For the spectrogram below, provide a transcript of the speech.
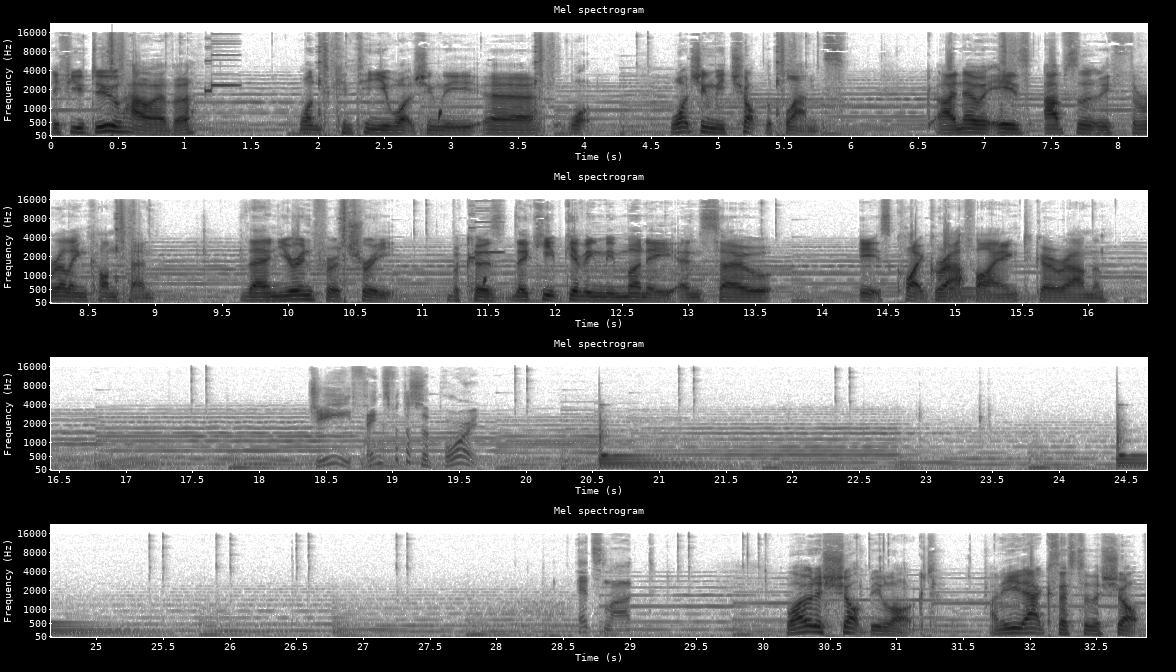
If you do, however, want to continue watching the uh, what watching me chop the plants, I know it is absolutely thrilling content. Then you're in for a treat because they keep giving me money, and so it's quite gratifying to go around them. Gee, thanks for the support. It's locked. Why would a shop be locked? I need access to the shop.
